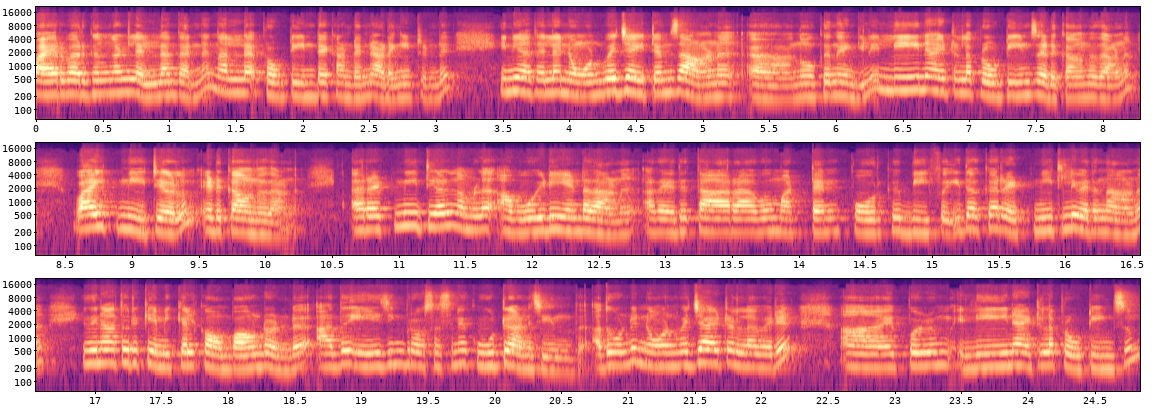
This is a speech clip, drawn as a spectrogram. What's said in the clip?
പയർവർഗങ്ങളിലെല്ലാം തന്നെ നല്ല പ്രോട്ടീന്റെ കണ്ടന്റ് അടങ്ങിയിട്ടുണ്ട്. ഇനി അതല്ല നോൺ വെജ് ഐറ്റംസ് ആണ് നോക്കുന്നതെങ്കിൽ ലീൻ ആയിട്ടുള്ള പ്രോട്ടീൻസ് എടുക്കാവുന്നതാണ്. വൈറ്റ് മീറ്റുകളും എടുക്കാവുന്നതാണ്. റെഡ് മീറ്റുകൾ നമ്മൾ അവോയ്ഡ് ചെയ്യേണ്ടതാണ്. അതായത് താറാവ് മട്ടൻ പോർക്ക് ബീഫ് ഇതൊക്കെ റെഡ് മീറ്റിൽ വരുന്നതാണ്. ഇതിനകത്തൊരു കെമിക്കൽ കോമ്പൗണ്ട് ഉണ്ട്. അത് ഏജിങ് പ്രോസസ്സിനെ കൂട്ടുകയാണ് ചെയ്യുന്നത്. അതുകൊണ്ട് നോൺ വെജ് ആയിട്ടുള്ളവർ എപ്പോഴും ലീൻ ആയിട്ടുള്ള പ്രോട്ടീൻസും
